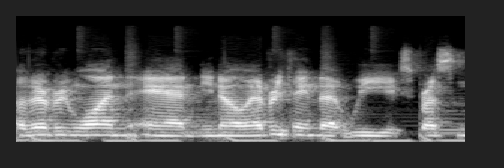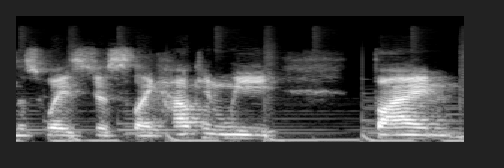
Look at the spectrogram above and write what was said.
of everyone, and you know everything that we express in this way is just like how can we find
